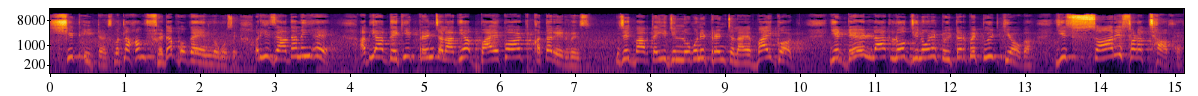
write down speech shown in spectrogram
शिट ईटर्स मतलब हम फेडअप हो गए इन लोगों से। और ये ज़्यादा नहीं है। अभी आप देखिए एक ट्रेंड चला दिया बायकॉट कतर एयरवेज मुझे एक बात बताइए, जिन लोगों ने ट्रेंड चलाया बाय गॉड ये डेढ़ लाख लोग जिन्होंने ट्विटर पे ट्वीट किया होगा, ये सारे सड़क छाप है।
